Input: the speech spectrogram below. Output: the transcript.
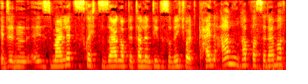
dann ist mein letztes Recht zu sagen, ob der talentiert ist oder nicht, weil ich keine Ahnung habe, was er da macht.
